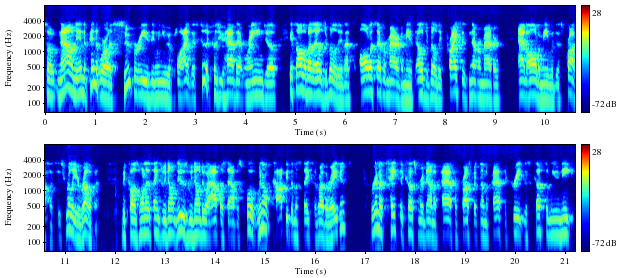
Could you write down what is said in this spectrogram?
So now in the independent world, it's super easy when you apply this to it because you have that range of it's all about eligibility. That's all that's ever mattered to me is eligibility. Price has never mattered at all to me with this process. It's really irrelevant because one of the things we don't do is we don't do an apples to apples quote. We don't copy the mistakes of other agents. We're going to take the customer down a path, a prospect down the path to create this custom, unique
